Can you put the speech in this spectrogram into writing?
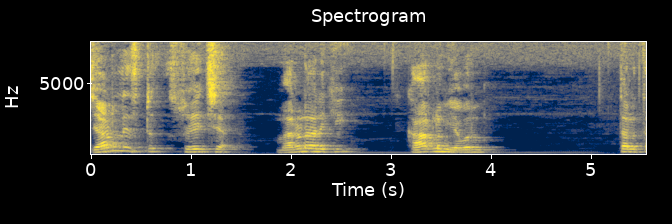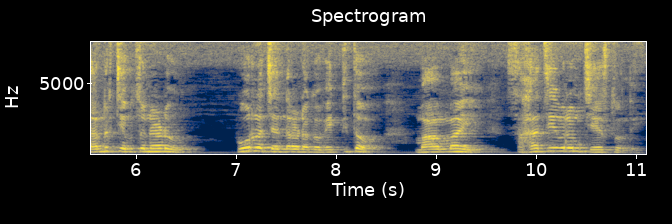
జర్నలిస్ట్ స్వేచ్ఛ మరణానికి కారణం ఎవరు? తన తండ్రి చెబుతున్నాడు పూర్ణచంద్రుని ఒక వ్యక్తితో మా అమ్మాయి సహజీవనం చేస్తుంది.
